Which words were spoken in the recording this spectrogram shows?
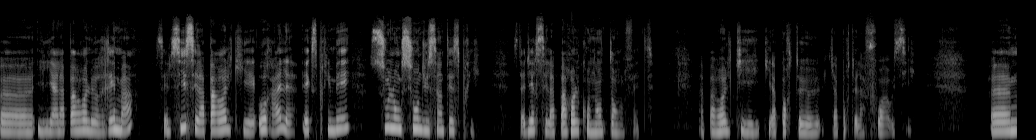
il y a la parole rema, celle-ci, c'est la parole qui est orale, exprimée sous l'onction du Saint-Esprit. C'est-à-dire, c'est la parole qu'on entend, en fait. La parole qui, apporte, la foi aussi. Euh,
